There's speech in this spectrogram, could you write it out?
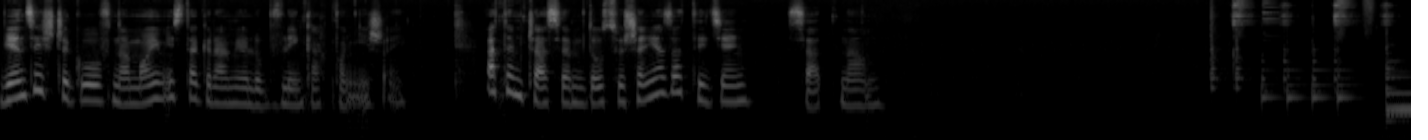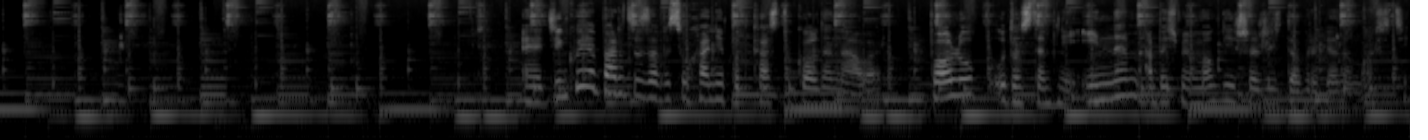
Więcej szczegółów na moim Instagramie lub w linkach poniżej. A tymczasem do usłyszenia za tydzień. Satnam. Dziękuję bardzo za wysłuchanie podcastu Golden Hour. Polub, udostępnij innym, abyśmy mogli szerzyć dobre wiadomości.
